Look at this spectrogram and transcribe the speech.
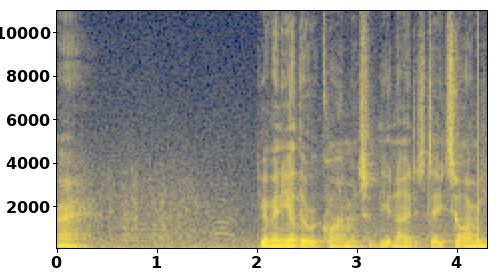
All right. Do you have any other requirements of the United States Army?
